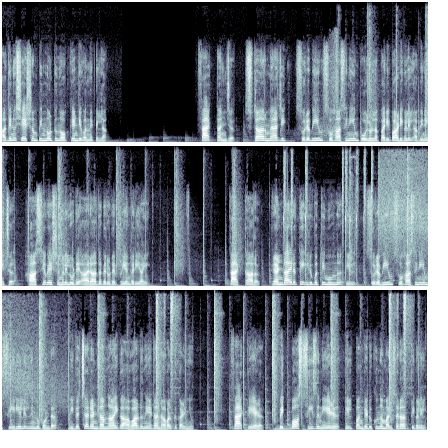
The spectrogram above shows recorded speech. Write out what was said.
അതിനുശേഷം പിന്നോട്ടു നോക്കേണ്ടി വന്നിട്ടില്ല. ഫാക്ട് അഞ്ച്. സ്റ്റാർ മാജിക് സുരഭിയും സുഹാസിനിയും പോലുള്ള പരിപാടികളിൽ അഭിനയിച്ച് ഹാസ്യവേഷങ്ങളിലൂടെ ആരാധകരുടെ പ്രിയങ്കരിയായി. ഫാക്ട് ആറ്. രണ്ടായിരത്തി ഇരുപത്തിമൂന്ന് ഇൽ സുരഭിയും സുഹാസിനിയും സീരിയലിൽ നിന്നുകൊണ്ട് മികച്ച രണ്ടാം നായിക അവാർഡ് നേടാൻ അവൾക്ക് കഴിഞ്ഞു. ഫാക്ട് ഏഴ്. ബിഗ് ബോസ് സീസൺ ഏഴ് ഇൽ പങ്കെടുക്കുന്ന മത്സരാർത്ഥികളിൽ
